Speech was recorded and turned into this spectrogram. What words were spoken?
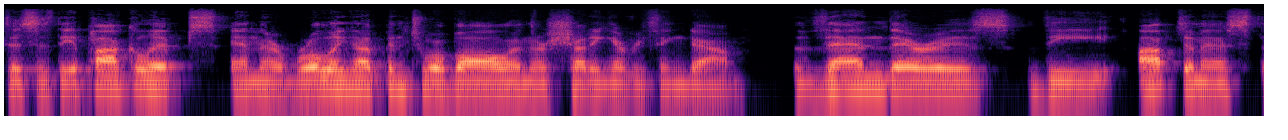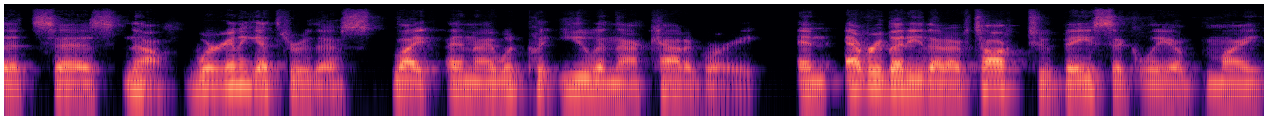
this is the apocalypse and they're rolling up into a ball and they're shutting everything down. Then there is the optimist that says no we're going to get through this like and i would put you in that category. And everybody that i've talked to basically of my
